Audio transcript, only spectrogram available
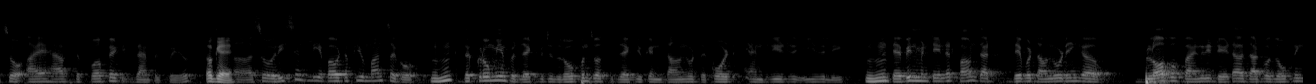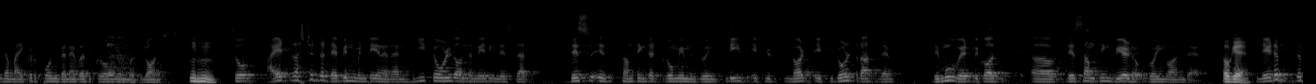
so I have the perfect example for you. Okay. Uh, so recently, about a few months ago, Mhm. the Chromium project, which is an open source project, you can download the code and read it easily. Mhm. The Debian maintainer found that they were downloading a blob of binary data that was opening the microphone whenever the Chromium was launched. Mhm. So I trusted the Debian maintainer, and he told on the mailing list that this is something that Chromium is doing. Please, if you not if you don't trust them, remove it because uh, there's something weird going on there. Okay. Later, the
